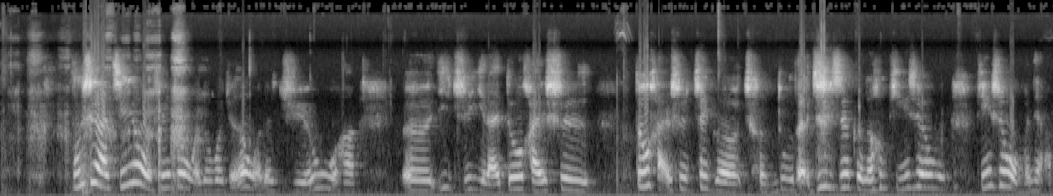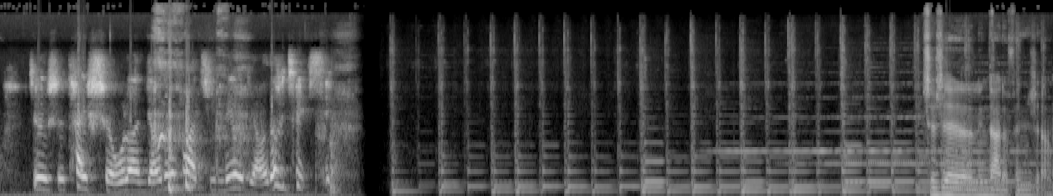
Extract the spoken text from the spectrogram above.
不是啊，其实我觉得我的，我觉得我的觉悟哈，呃，一直以来都还是。都还是这个程度的，就是可能平时平时我们俩就是太熟了，聊的话题没有聊到这些。谢谢 Linda 的分享。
